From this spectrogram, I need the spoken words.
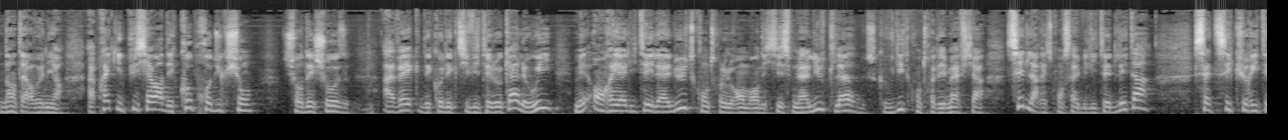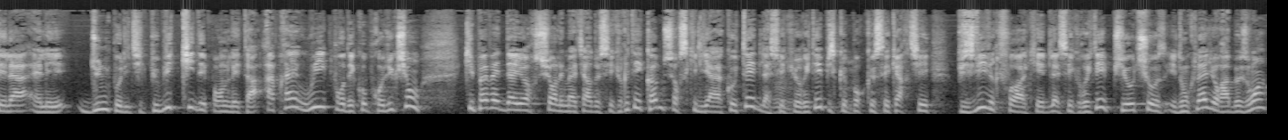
d'intervenir. Après qu'il puisse y avoir des coproductions sur des choses avec des collectivités locales, oui, mais en réalité, la lutte contre le grand banditisme, la lutte, là, ce que vous dites, contre des mafias, c'est de la responsabilité de l'État. Cette sécurité-là, elle est d'une politique publique qui dépend de l'État. Après, oui, pour des coproductions, qui peuvent être d'ailleurs sur les matières de sécurité, comme sur ce qu'il y a à côté de la sécurité, puisque pour que ces quartiers puissent vivre, il faudra qu'il y ait de la sécurité, puis autre chose. Et donc là, il y aura besoin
